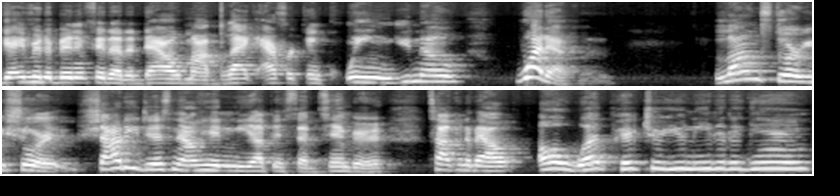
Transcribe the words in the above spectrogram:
Gave her the benefit of the doubt. My black African queen, you know, whatever. Long story short, Shouty just now hitting me up in September talking about, oh, what picture you needed again?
